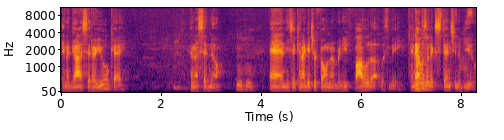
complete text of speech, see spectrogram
and a guy said, Are you okay? And I said, No. Mm-hmm. And he said, Can I get your phone number? And he followed up with me. And that was an uh-huh. extension of you.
